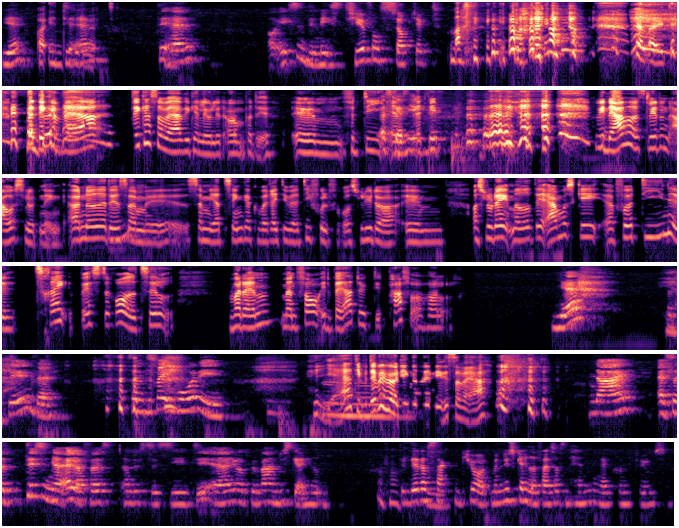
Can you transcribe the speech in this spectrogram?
Ja, og individuelt. Det er det. det, ja. er det. Og ikke sådan det mest cheerful subject. Nej. Heller ikke. Men det kan være, det kan så være, at vi kan lave lidt om på det. Øhm, fordi at, vi, at vi, vi nærmer os lidt en afslutning, og noget af det, mm. som, øh, som jeg tænker kunne være rigtig værdifuldt for vores lyttere øhm, at slutte af med, det er måske at få dine tre bedste råd til, hvordan man får et bæredygtigt parforhold. Ja, for ja. det er da. Sådan tre hurtige. Ja, det, det behøver de ikke nødvendigvis at være. Nej, Altså det, som jeg allerførst har lyst til at sige, det er jo at bevare nysgerrigheden. Uh-huh. Det er lettere sagt end gjort, men nysgerrighed er faktisk også en handling, og ikke kun en følelse.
